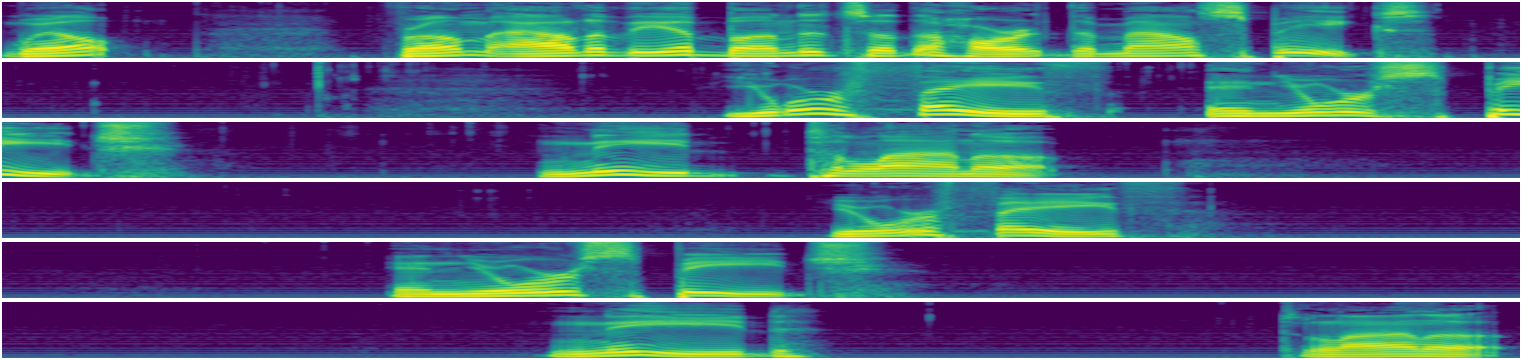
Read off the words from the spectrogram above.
Well, from out of the abundance of the heart, the mouth speaks. Your faith and your speech need to line up. Your faith and your speech need to line up.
